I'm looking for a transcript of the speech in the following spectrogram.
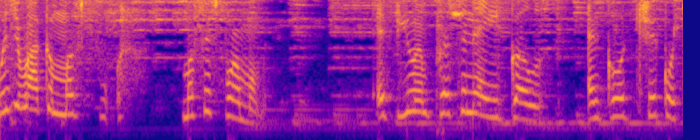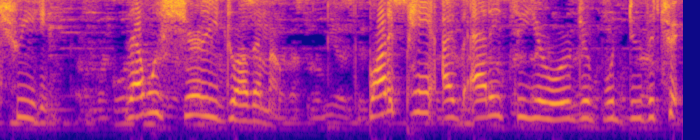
Rocker must musses for a moment. If you impersonate a ghost and go trick or treating, that will surely draw them out. The body paint I've added to your wardrobe would do the trick.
